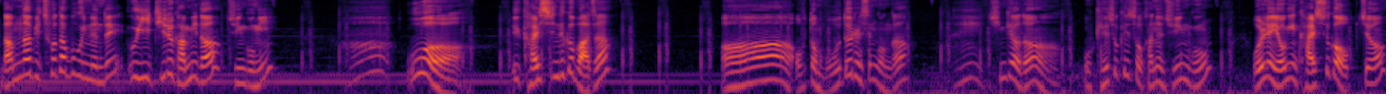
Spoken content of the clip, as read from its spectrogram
남나비 쳐다보고 있는데? 어, 이 뒤를 갑니다 주인공이. 헉, 우와. 이 갈 수 있는 거 맞아? 아 어떤 모드를 쓴 건가? 신기하다 오 계속해서 가는 주인공? 원래 여긴 갈 수가 없죠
